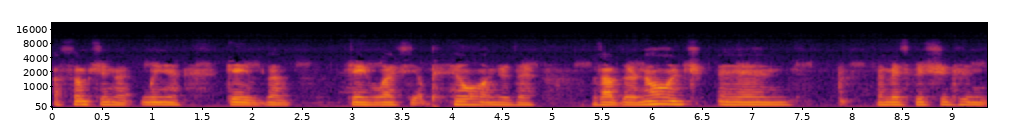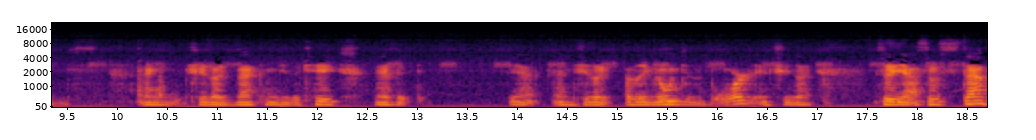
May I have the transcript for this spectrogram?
assumption that Lena gave them gave Lexi a pill under their without their knowledge, and and basically she couldn't and she's like that can be the case and if it yeah and she's like are they going to the board? And she's like so yeah so Stef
